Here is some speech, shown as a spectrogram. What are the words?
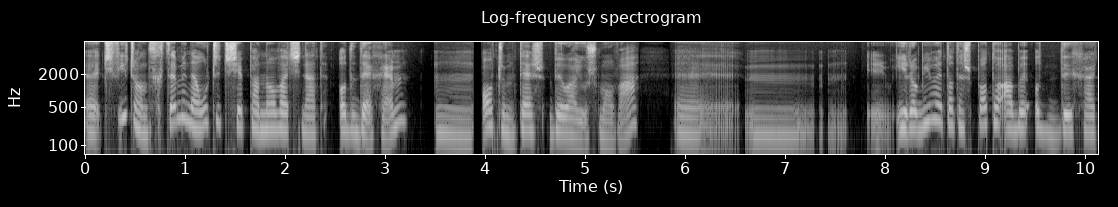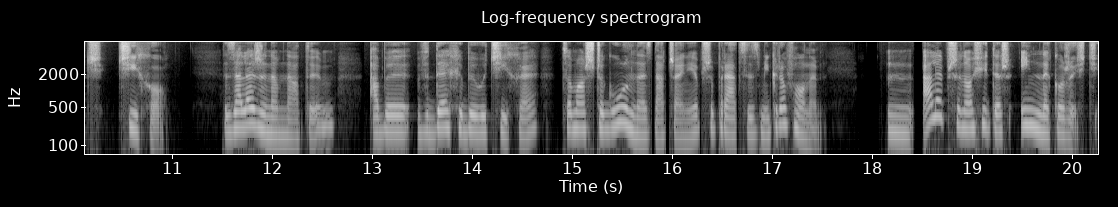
E, ćwicząc, chcemy nauczyć się panować nad oddechem, mm, o czym też była już mowa. E, mm, I robimy to też po to, aby oddychać cicho. Zależy nam na tym, aby wdechy były ciche, co ma szczególne znaczenie przy pracy z mikrofonem, mm, ale przynosi też inne korzyści,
